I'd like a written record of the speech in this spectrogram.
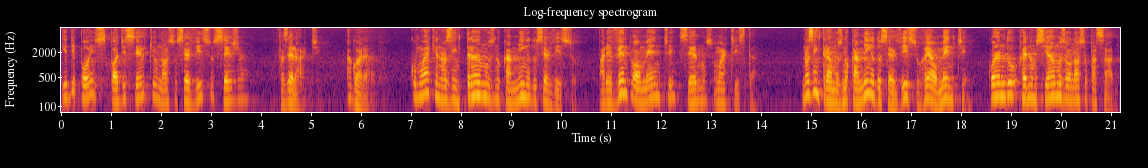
E depois pode ser que o nosso serviço seja fazer arte. Agora, como é que nós entramos no caminho do serviço para eventualmente sermos um artista? Nós entramos no caminho do serviço realmente quando renunciamos ao nosso passado.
